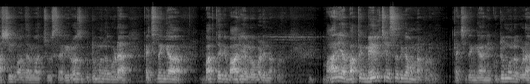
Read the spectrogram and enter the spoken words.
ఆశీర్వాదాలు వారు చూస్తారు ఈరోజు కుటుంబంలో కూడా ఖచ్చితంగా భర్తకి భార్య లోబడినప్పుడు భార్య భర్తకు మేలు చేసేదిగా ఉన్నప్పుడు ఖచ్చితంగా నీ కుటుంబంలో కూడా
